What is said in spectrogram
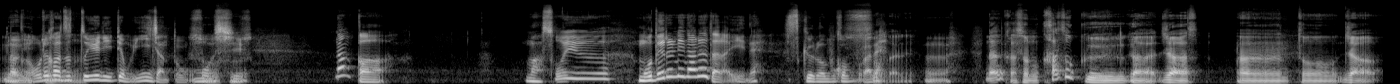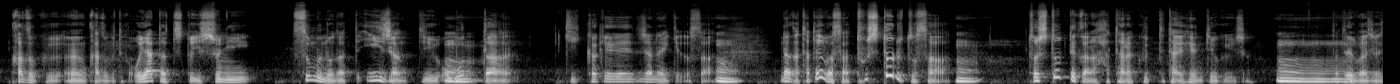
なんか俺がずっと家にいてもいいじゃんと思うしなんかまあそういうモデルになれたらいいね。スクール・オブ・コンプがね。そうだね。うん。なんかその家族が、じゃあ、うーんと、じゃあ家族、うん、家族っていうか親たちと一緒に住むのだっていいじゃんっていう思ったきっかけじゃないけどさ、うん。なんか例えばさ、年取るとさ、うん年取ってから働くって大変ってよく言うじゃん。うんうん例えばじゃあ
